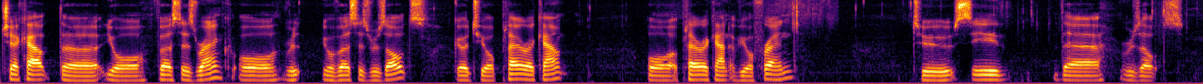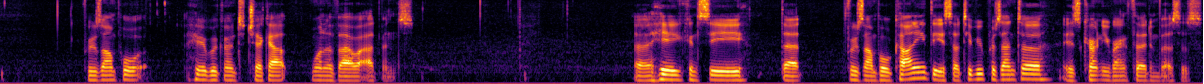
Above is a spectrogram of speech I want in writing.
check out the, your versus rank or your versus results, go to your player account or a player account of your friend to see their results. For example, here we're going to check out one of our admins. Uh, here you can see that, for example, Kani, the ESL TV presenter, is currently ranked third in Versus.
